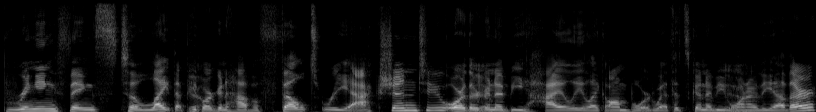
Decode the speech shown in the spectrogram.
bringing things to light that people Yeah. are going to have a felt reaction to or they're Yeah. going to be highly like on board with it's going to be one or the other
